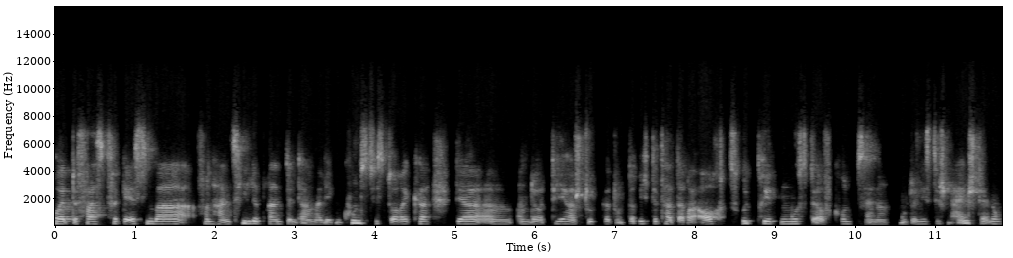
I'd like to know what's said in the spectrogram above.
heute fast vergessen war, von Hans Hillebrand, den damaligen Kunsthistoriker, der äh, an der TH Stuttgart unterrichtet hat, aber auch zurücktreten musste aufgrund seiner modernistischen Einstellung,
